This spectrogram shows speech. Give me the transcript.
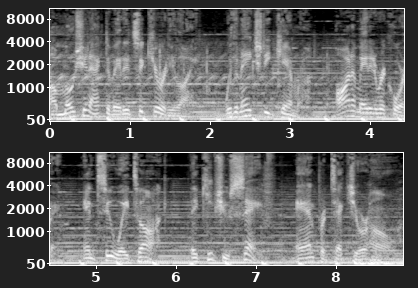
a motion activated security light with an HD camera, automated recording, and two way talk that keeps you safe and protects your home.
